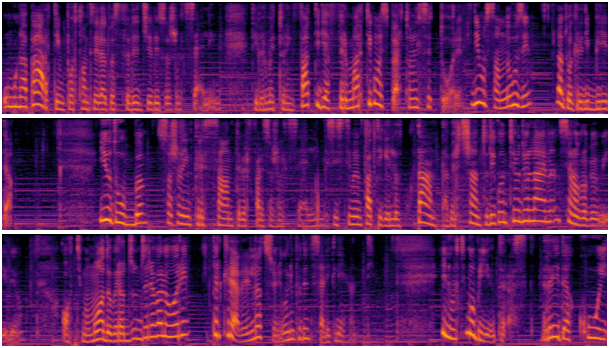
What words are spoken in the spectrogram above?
una parte importante della tua strategia di social selling. Ti permettono infatti di affermarti come esperto nel settore, dimostrando così la tua credibilità. YouTube, social interessante per fare social selling. Si stima infatti che l'80% dei contenuti online siano proprio video. Ottimo modo per aggiungere valore e per creare relazioni con i potenziali clienti. In ultimo Pinterest, rete a cui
